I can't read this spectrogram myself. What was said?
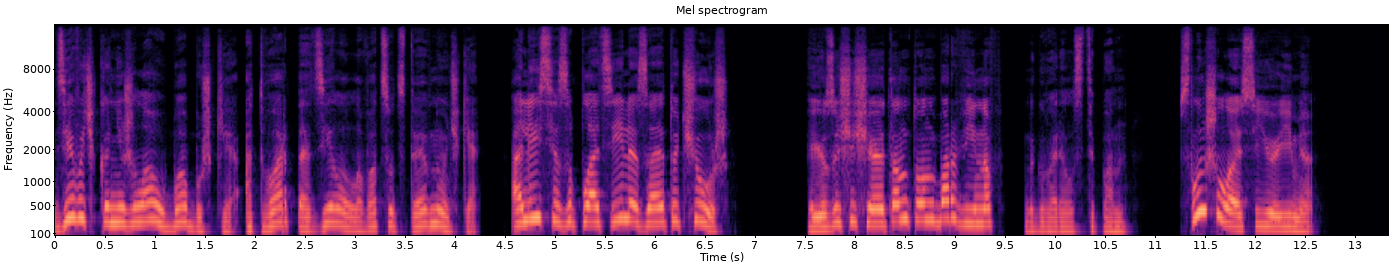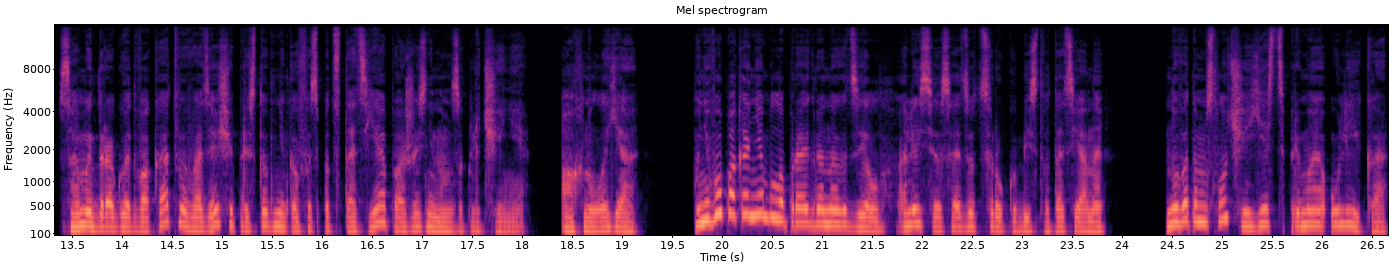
Девочка не жила у бабушки, а тварь-то делала в отсутствие внучки. Алисе заплатили за эту чушь. «Ее защищает Антон Барвинов», — договорил Степан. «Слышала сие имя?» Самый дорогой адвокат, выводящий преступников из-под статьи о пожизненном заключении. Ахнула я. У него пока не было проигранных дел. Алисия сойдет с рук убийства Татьяны. Но в этом случае есть прямая улика.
